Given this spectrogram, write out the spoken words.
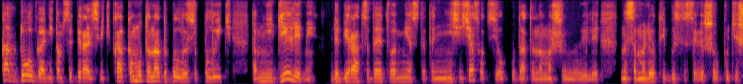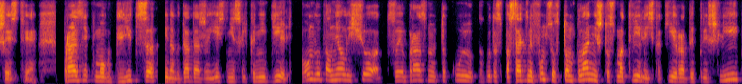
Как долго они там собирались? Ведь кому-то надо было же плыть там неделями, добираться до этого места. Это не сейчас вот сел куда-то на машину или на самолет и быстро совершил путешествие. Праздник мог длиться, иногда даже есть несколько недель. Он выполнял еще своеобразную такую какую-то спасательную функцию в том плане, что смотрелись, какие роды пришли,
